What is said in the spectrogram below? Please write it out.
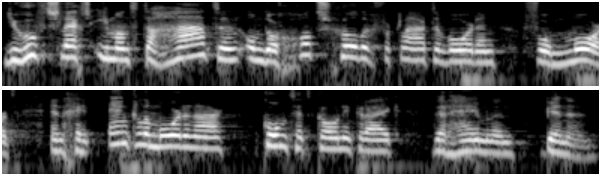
Je hoeft slechts iemand te haten om door God schuldig verklaard te worden voor moord. En geen enkele moordenaar komt het koninkrijk der hemelen binnen.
